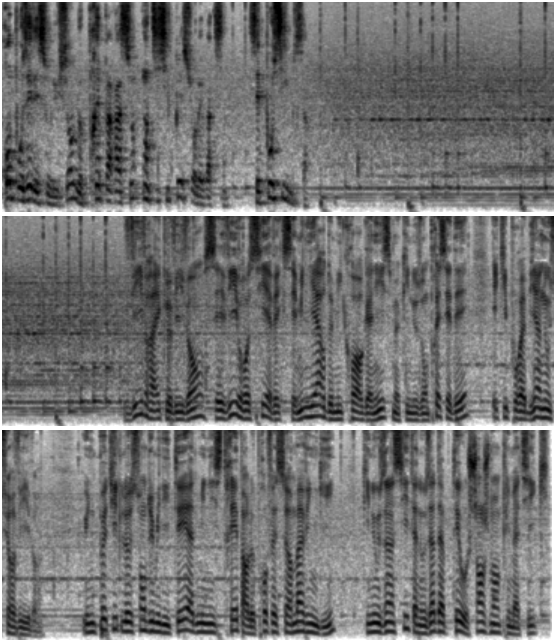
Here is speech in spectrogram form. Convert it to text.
proposer des solutions de préparation anticipée sur les vaccins. C'est possible ça. Vivre avec le vivant, c'est vivre aussi avec ces milliards de micro-organismes qui nous ont précédés et qui pourraient bien nous survivre. Une petite leçon d'humilité administrée par le professeur Mavingui qui nous incite à nous adapter au changement climatique,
